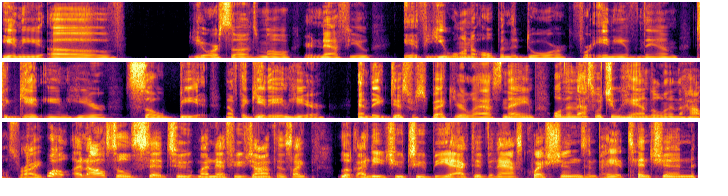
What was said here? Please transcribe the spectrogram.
any of your sons, Mo, your nephew, if you want to open the door for any of them to get in here, so be it. Now, if they get in here and they disrespect your last name, well, then that's what you handle in the house, right? Well, and I also said to my nephew Jonathan, it's like, look, I need you to be active and ask questions and pay attention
